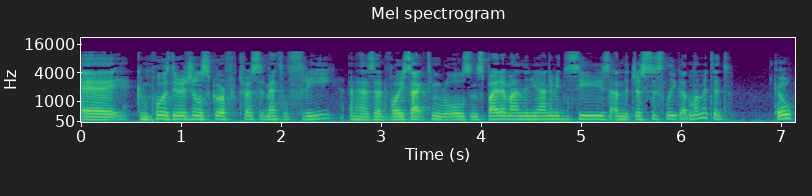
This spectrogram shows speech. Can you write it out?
uh, composed the original score for Twisted Metal 3 and has had voice acting roles in Spider-Man the new animated series and the Justice League Unlimited. Cool.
